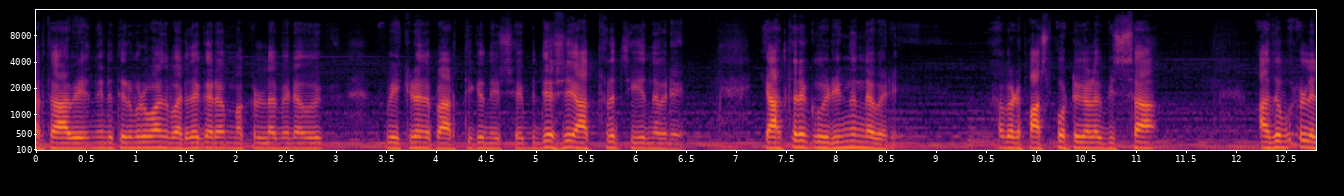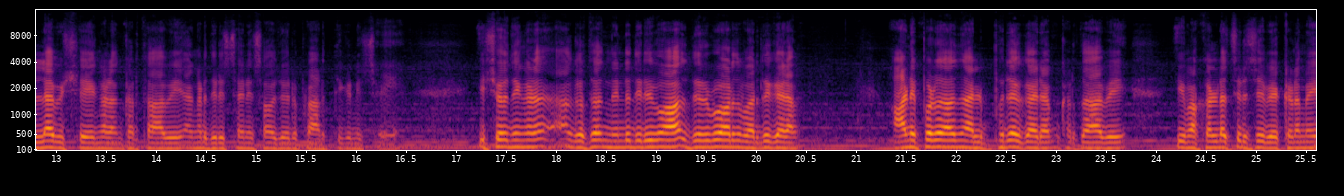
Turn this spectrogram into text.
കർത്താവ് നിന്റെ തിരുമുറുവാൻ വരുതകരം മക്കളുടെ മേലെ വയ്ക്കണമെന്ന് പ്രാർത്ഥിക്കുന്ന ഈശോ. വിദേശ യാത്ര ചെയ്യുന്നവരെ യാത്രയ്ക്ക് ഒരുങ്ങുന്നവരെ അവരുടെ പാസ്പോർട്ടുകൾ വിസ അതുപോലുള്ള എല്ലാ വിഷയങ്ങളും കർത്താവെ അങ്ങയുടെ തിരുസ്ഥാനി സഹോദരൻ പ്രാർത്ഥിക്കണം ഈശോയെ. ഈശോ നിങ്ങൾ നിന്റെ തിരുവാ തിരുവാർന്ന് വർദ്ധകരം ആണിപ്പോഴാകുന്ന അത്ഭുതകരം കർത്താവെ ഈ മക്കളുടെ ചിരിച്ച് വെക്കണമേ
